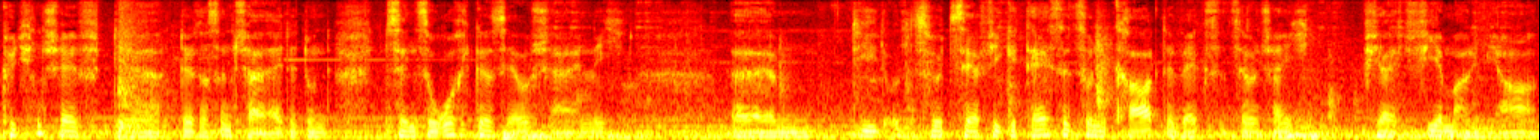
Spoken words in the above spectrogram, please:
Küchenchef, der, der das entscheidet und Sensoriker sehr wahrscheinlich. Ähm, die, und es wird sehr viel getestet, so eine Karte wechselt sehr wahrscheinlich vielleicht viermal im Jahr,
